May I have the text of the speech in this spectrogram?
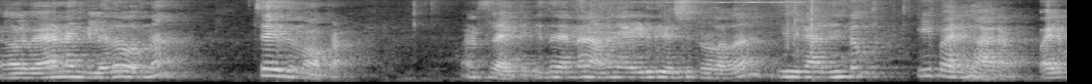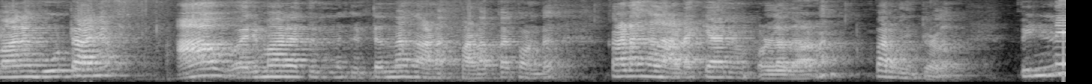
നിങ്ങൾ വേണമെങ്കിൽ ഇത് ഒന്ന് ചെയ്തു നോക്കാം. മനസ്സിലായിട്ട്? ഇത് തന്നെയാണ് ഞാൻ എഴുതി വെച്ചിട്ടുള്ളത്. ഈ രണ്ടും ഈ പരിഹാരം. വരുമാനം കൂട്ടാനും ആ വരുമാനത്തിൽ നിന്ന് കിട്ടുന്ന പണത്തെ കൊണ്ട് കടങ്ങൾ അടയ്ക്കാനും ഉള്ളതാണ്. പറഞ്ഞിട്ടുള്ളത് പിന്നെ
